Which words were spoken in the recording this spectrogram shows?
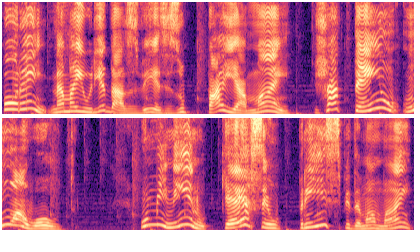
Porém, na maioria das vezes, o pai e a mãe já têm um ao outro. O menino quer ser o príncipe da mamãe,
